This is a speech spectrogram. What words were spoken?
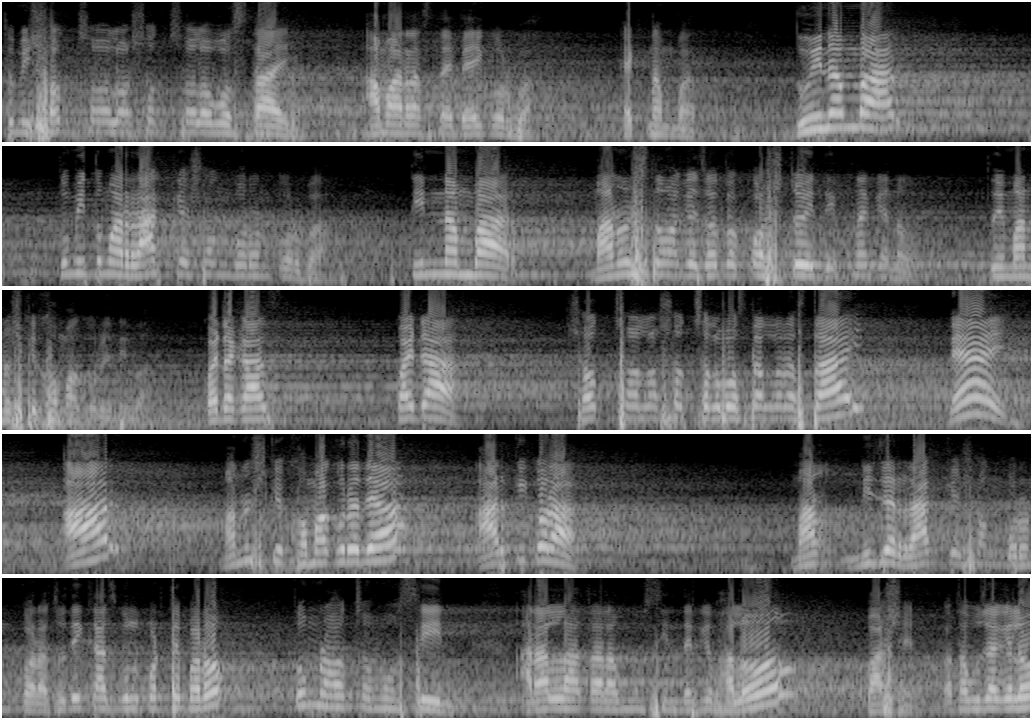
তুমি সচ্ছল, অসচ্ছল অবস্থায় আমার রাস্তায় ব্যয় করবা। এক নাম্বার। দুই নাম্বার, তুমি তোমার রাগকে সংবরণ করবা। তিন নাম্বার, মানুষ তোমাকে যত কষ্টই দেখ না কেন, তুমি মানুষকে ক্ষমা করে দিবা। কয়টা কাজ? কয়টা? সচ্ছল, অসচ্ছল অবস্থা আল্লাহ রাস্তায় ব্যয় আর মানুষকে ক্ষমা করে দেয়া, আর কি করা? নিজের রাগকে সংবরণ করা। যদি কাজগুলো করতে পারো, তোমরা হচ্ছ মুহসিন। আর আল্লাহ তালা মুহসিনদেরকে ভালো বাসেন কথা বোঝা গেল?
